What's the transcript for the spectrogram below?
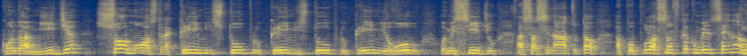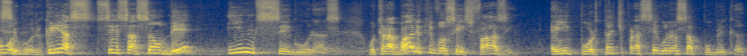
Quando a mídia só mostra crime, estupro, crime, estupro, crime, roubo, homicídio, assassinato e tal, a população fica com medo de sair na rua. Insegura. Cria a sensação de insegurança. O trabalho que vocês fazem é importante para a segurança pública.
